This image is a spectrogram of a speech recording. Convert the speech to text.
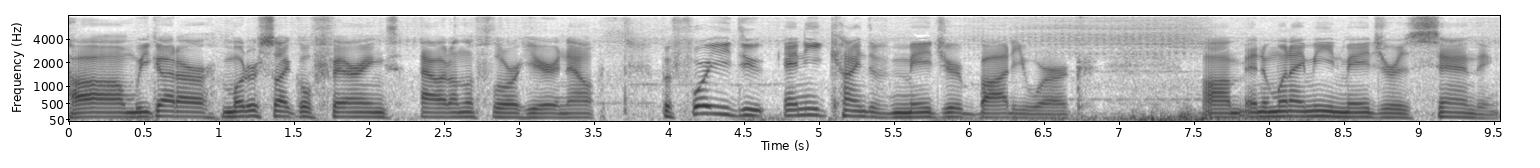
Um, we got our motorcycle fairings out on the floor here. Now before you do any kind of major body work um, and when I mean major is sanding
